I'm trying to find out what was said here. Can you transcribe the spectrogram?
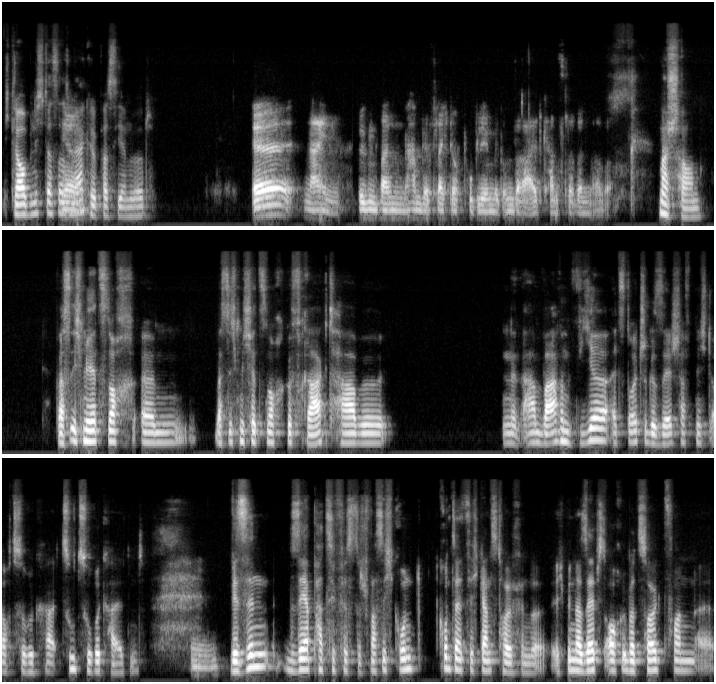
ich glaube nicht, dass das ja. Merkel passieren wird. Äh, nein. Irgendwann haben wir vielleicht auch Probleme mit unserer Altkanzlerin, aber. Mal schauen. Was ich mir jetzt noch, ähm, was ich mich jetzt noch gefragt habe, waren wir als deutsche Gesellschaft nicht auch zurückhal zu zurückhaltend. Mhm. Wir sind sehr pazifistisch, was ich grund grundsätzlich ganz toll finde. Ich bin da selbst auch überzeugt von, äh,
